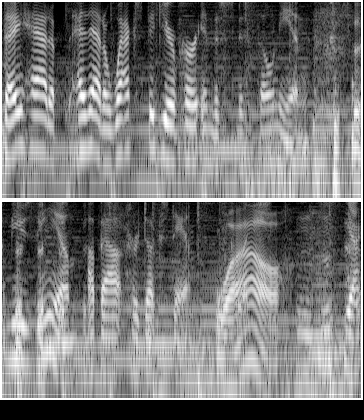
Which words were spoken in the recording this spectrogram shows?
they had a had had a wax figure of her in the Smithsonian Museum about her duck stamp. Wow. Yeah,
